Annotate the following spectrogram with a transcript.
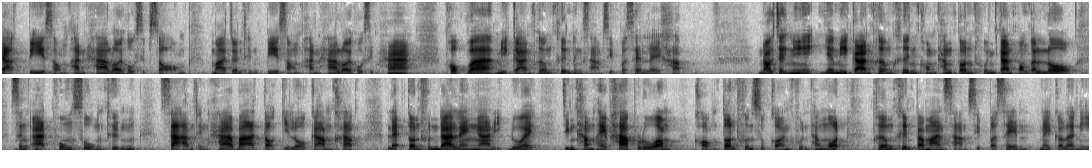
จากปี 2562 มาจนถึงปี 2565 พบว่ามีการเพิ่มขึ้นถึง 30%เลยครับ นอกจากนี้ยังมีการเพิ่มขึ้นของทั้งต้นทุนการป้องกันโรคซึ่งอาจพุ่งสูงถึง 3-5 บาทต่อกิโลกรัมครับ และต้นทุนด้านแรงงานอีกด้วย จึงทำให้ภาพรวมของต้นทุนสุกรขุนทั้งหมด เพิ่มขึ้นประมาณ 30%ในกรณี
